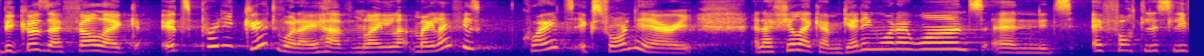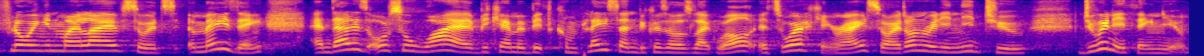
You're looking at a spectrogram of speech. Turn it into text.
because I felt like it's pretty good what I have. My my life is quite extraordinary and I feel like I'm getting what I want and it's effortlessly flowing in my life so it's amazing. And that is also why I became a bit complacent because I was like well it's working right? So I don't really need to do anything new.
